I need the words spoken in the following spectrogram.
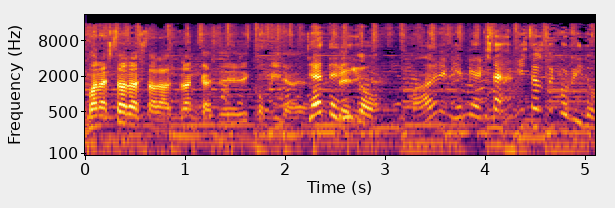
Van a estar hasta las trancas de comida. Ya te Sí. digo. Madre mía, mira, aquí está, aquí está el recorrido.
